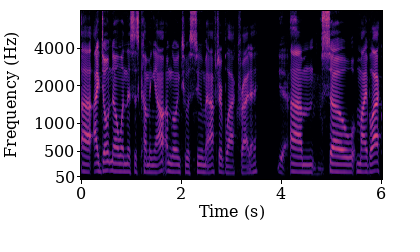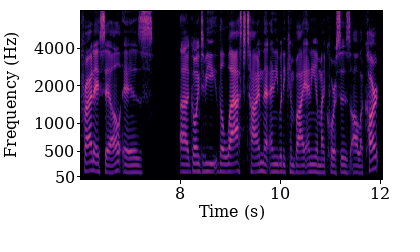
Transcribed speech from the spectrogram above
uh, I don't know when this is coming out. I'm going to assume after Black Friday. yes. Um, Mhm. So my Black Friday sale is uh, going to be the last time that anybody can buy any of my courses a la carte.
